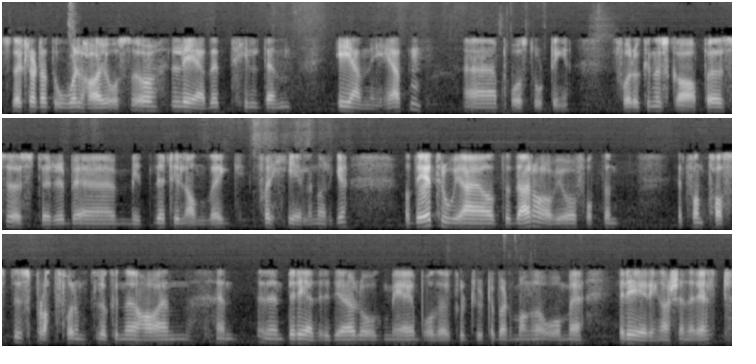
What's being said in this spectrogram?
Så det er klart at OL har jo også ledet til den enigheten eh, på Stortinget for å kunne skape større midler til anlegg for hele Norge. Og det tror jeg at der har vi jo fått en et fantastisk plattform til å kunne ha en, en, en bredere dialog med både Kulturdepartementet og med regjeringa generelt.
